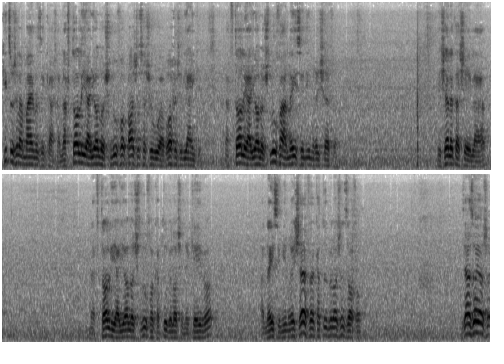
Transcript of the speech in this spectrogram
קיצור של המים הזה ככה, נפתולי היו לו שלוחו, פרשס השבוע, ברוכה של יינקי. נפתולי היו לו שלוחו, הניסן אמרי שפר. נשאלת השאלה, נפתולי היו לו שלוחו כתוב בלושן נקייבו, הניסן אמרי שפר כתוב בלושן זוכו. זה הזויר שלו.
